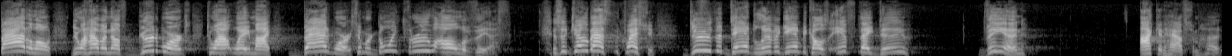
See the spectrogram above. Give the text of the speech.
battle on do I have enough good works to outweigh my bad works? And we're going through all of this. And so Job asked the question Do the dead live again? Because if they do, then I can have some hope.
